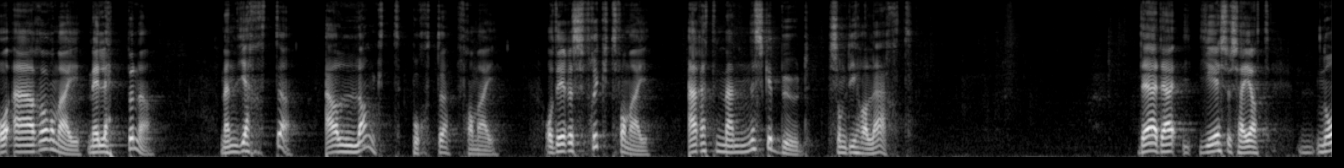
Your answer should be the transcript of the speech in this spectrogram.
og ærer meg med leppene, men hjertet er langt borte fra meg, og deres frykt for meg er et menneskebud som de har lært. Det er det Jesus sier at nå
